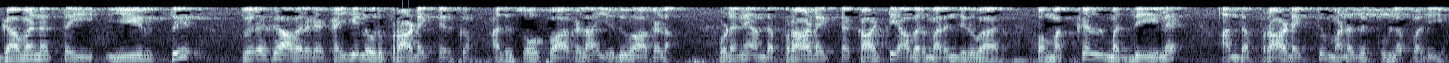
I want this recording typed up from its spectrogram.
கவனத்தை ஈர்த்து பிறகு அவர்கள் கையில் ஒரு ப்ராடக்ட் இருக்கும். அது சோப்பாகலாம் எதுவாகலாம் உடனே அந்த ப்ராடக்டை காட்டி அவர் மறைஞ்சிருவார். இப்போ மக்கள் மத்தியில் அந்த ப்ராடக்ட் மனதிற்குள்ள பதியும்.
